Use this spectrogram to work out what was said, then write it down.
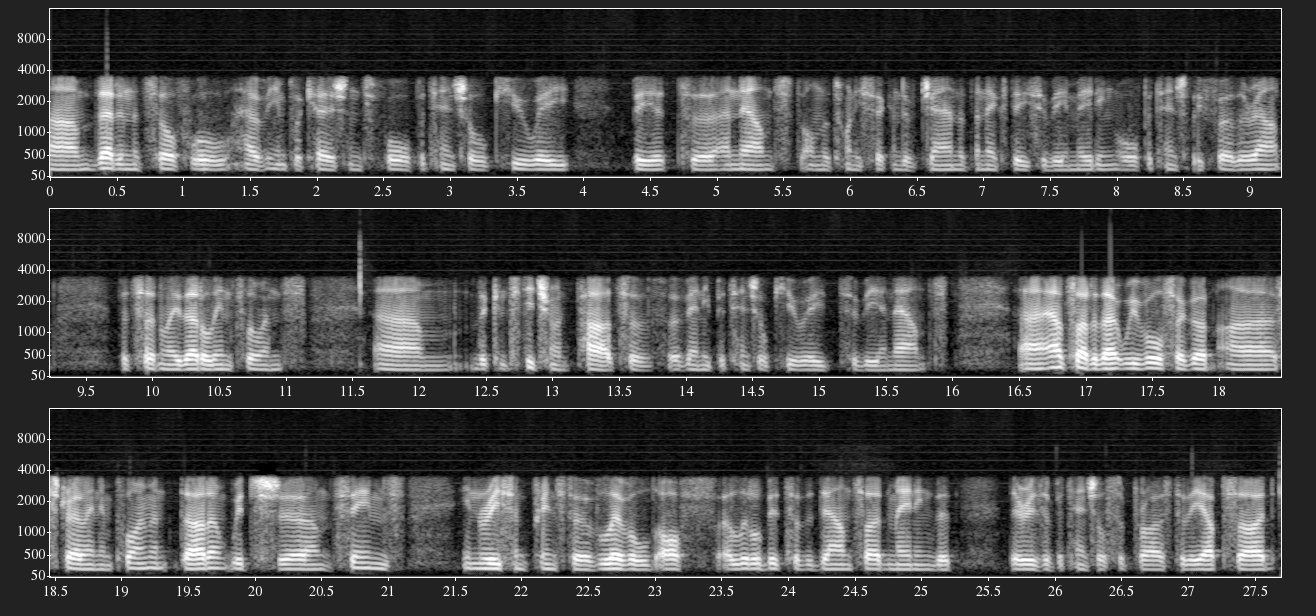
Um, that in itself will have implications for potential QE, be it uh, announced on the 22nd of Jan at the next ECB meeting or potentially further out. But certainly that'll influence um, the constituent parts of, of any potential QE to be announced. Uh, outside of that, we've also got uh, Australian employment data, which um, seems in recent prints to have levelled off a little bit to the downside, meaning that there is a potential surprise to the upside.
